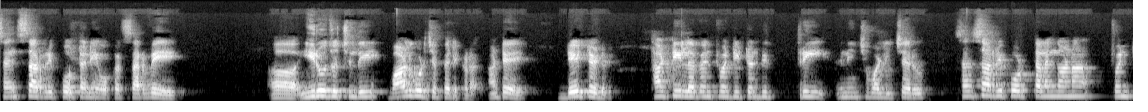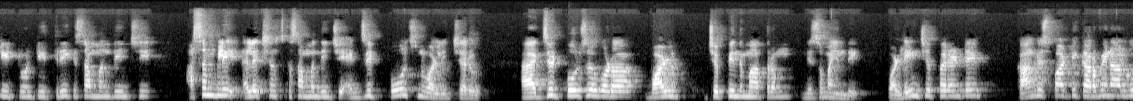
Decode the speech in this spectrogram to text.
సెన్సార్ రిపోర్ట్ అనే ఒక సర్వే ఈరోజు ఈ రోజు వచ్చింది. వాళ్ళు కూడా చెప్పారు ఇక్కడ. అంటే dated thirty eleven twenty twenty three నుంచి వాళ్ళు ఇచ్చారు. Censor report Telangana twenty twenty త్రీకి సంబంధించి అసెంబ్లీ ఎలక్షన్స్కి సంబంధించి ఎగ్జిట్ పోల్స్ని వాళ్ళు ఇచ్చారు. ఆ ఎగ్జిట్ పోల్స్లో కూడా వాళ్ళు చెప్పింది మాత్రం నిజమైంది. వాళ్ళు ఏం చెప్పారంటే కాంగ్రెస్ పార్టీకి అరవై నాలుగు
